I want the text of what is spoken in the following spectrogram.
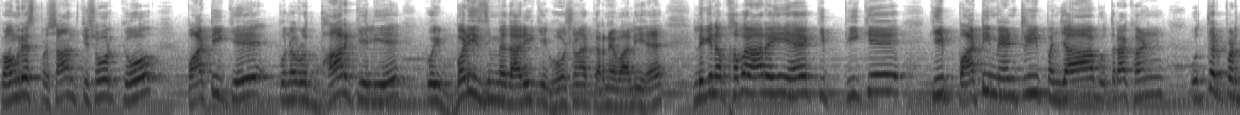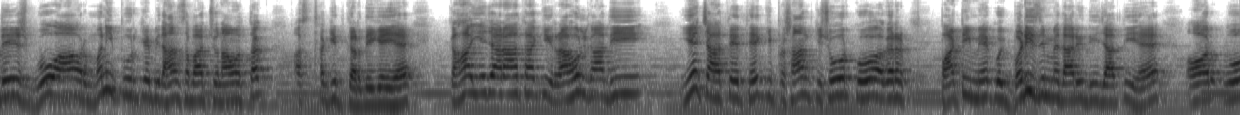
कांग्रेस प्रशांत किशोर को पार्टी के पुनरुद्धार के लिए कोई बड़ी ज़िम्मेदारी की घोषणा करने वाली है। लेकिन अब खबर आ रही है कि पीके की पार्टी में एंट्री पंजाब, उत्तराखंड, उत्तर प्रदेश, गोवा और मणिपुर के विधानसभा चुनावों तक स्थगित कर दी गई है। कहा यह जा रहा था कि राहुल गांधी ये चाहते थे कि प्रशांत किशोर को अगर पार्टी में कोई बड़ी ज़िम्मेदारी दी जाती है और वो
